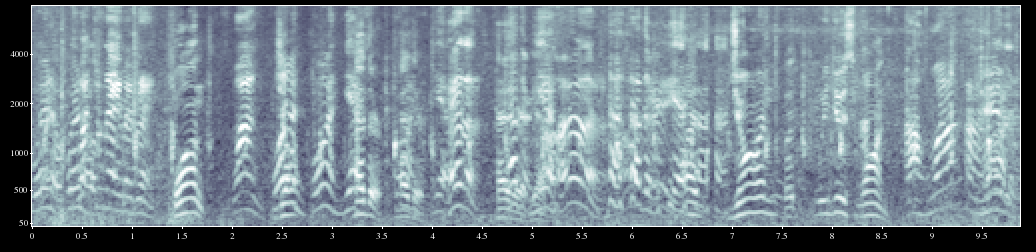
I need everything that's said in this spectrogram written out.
bueno, bueno. What's your name, my friend? Juan. Juan. One, one, yes. Heather, one, Heather. Yes. Heather. Heather. Heather, yeah. yes. Oh, Heather. Heather, Okay. yeah. Uh, John, but we use Juan. Ah, Juan and Heather.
